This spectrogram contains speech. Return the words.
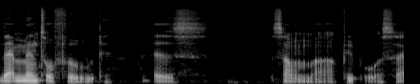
That mental food, as some uh, people will say.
